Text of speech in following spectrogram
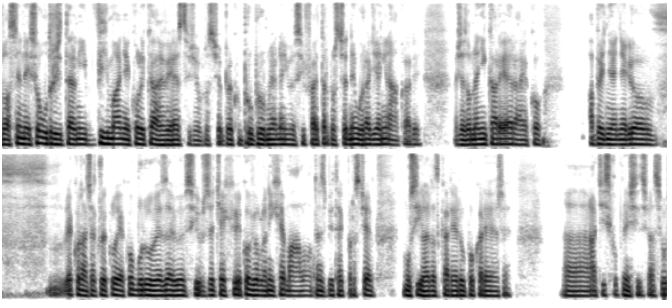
vlastně nejsou udržitelný výjima několika hvězd, že prostě jako průměrný UFC fighter prostě neuhradí ani náklady že to není kariéra, jako aby někdo jako na začátku řekl, jako budu hvězda UFC, protože těch jako vyvolených je málo a ten zbytek prostě musí hledat kariéru po kariéře. A ti schopnější třeba si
